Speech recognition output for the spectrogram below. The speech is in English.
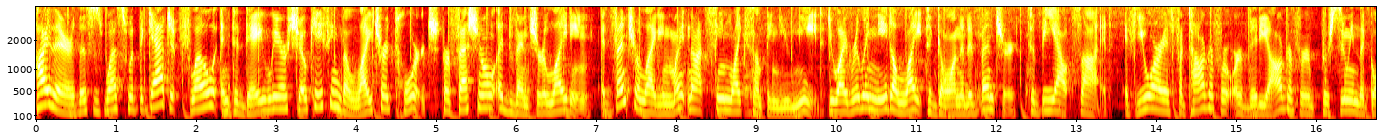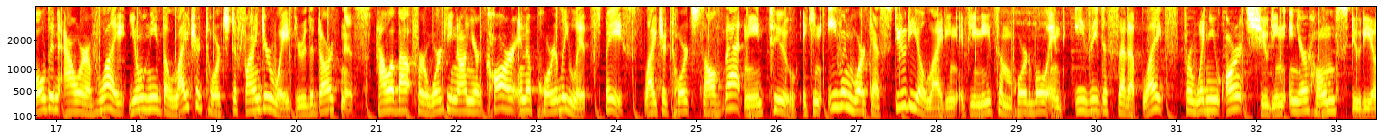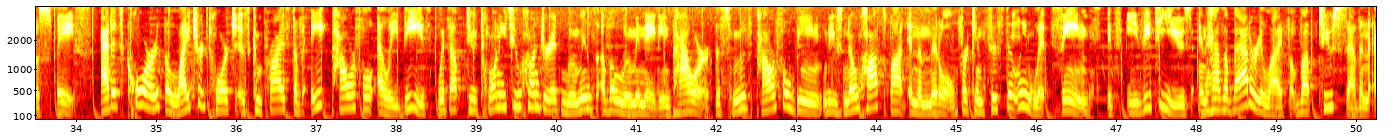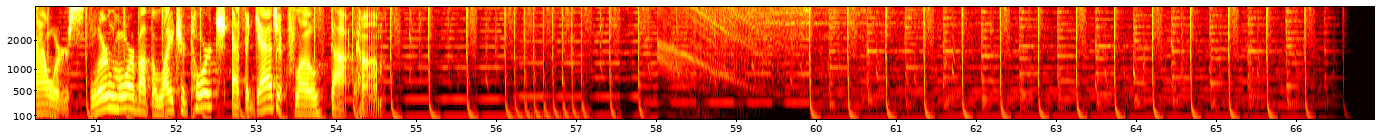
Hi there, this is Wes with the Gadget Flow, and today we are showcasing the Litra Torch, professional adventure lighting. Adventure lighting might not seem like something you need. Do I really need a light to go on an adventure, to be outside? If you are a photographer or videographer pursuing the golden hour of light, you'll need the Litra Torch to find your way through the darkness. How about for working on your car in a poorly lit space? Litra Torch solves that need too. It can even work as studio lighting if you need some portable and easy easy to set up lights for when you aren't shooting in your home studio space. At its core, the Litra torch is comprised of 8 powerful LEDs with up to 2200 lumens of illuminating power. The smooth, powerful beam leaves no hotspot in the middle for consistently lit scenes. It's easy to use and has a battery life of up to 7 hours. Learn more about the Litra torch at thegadgetflow.com.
